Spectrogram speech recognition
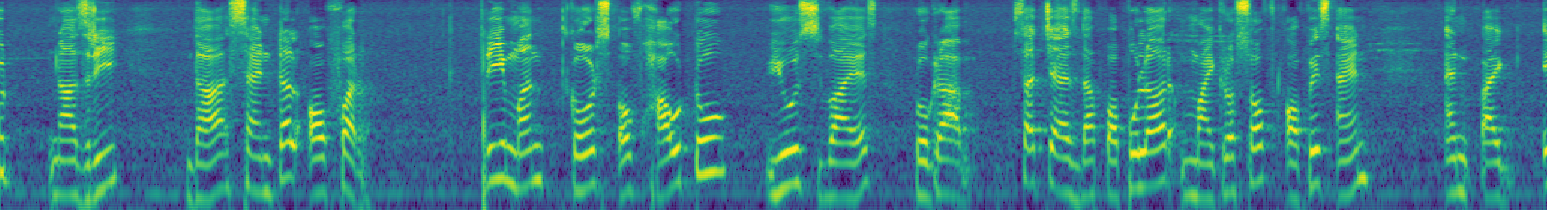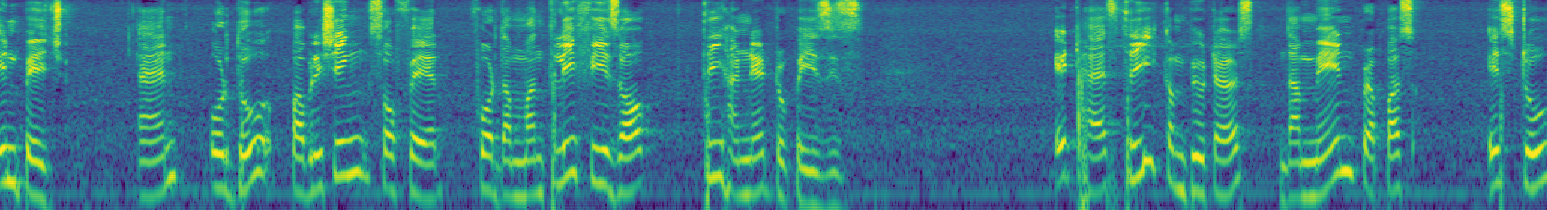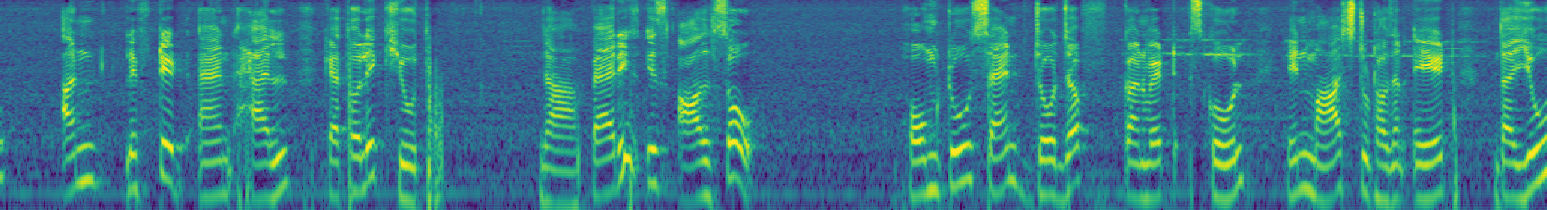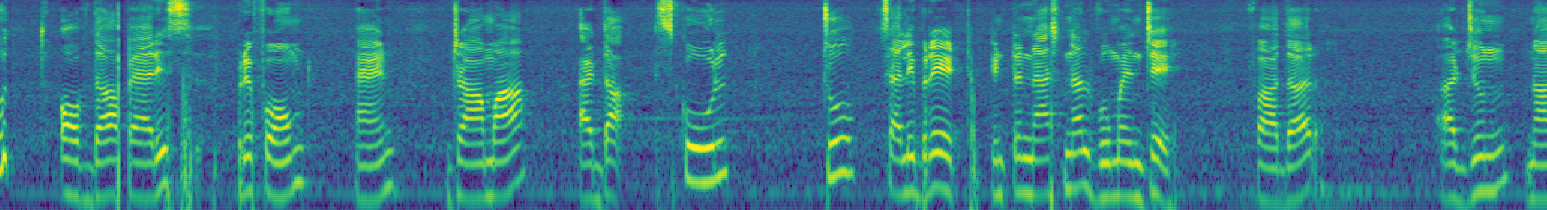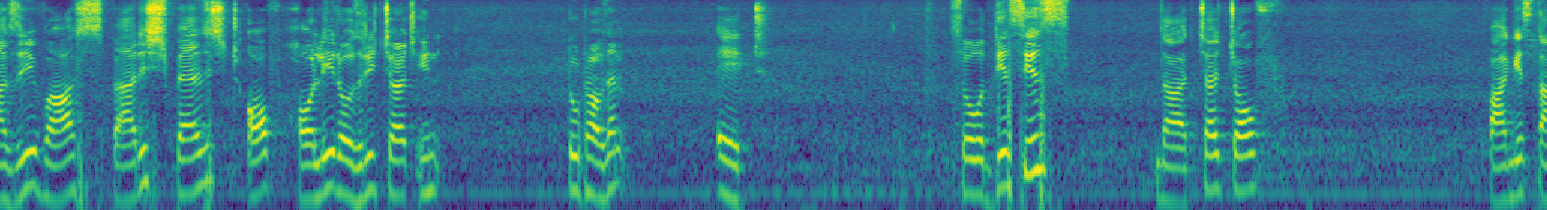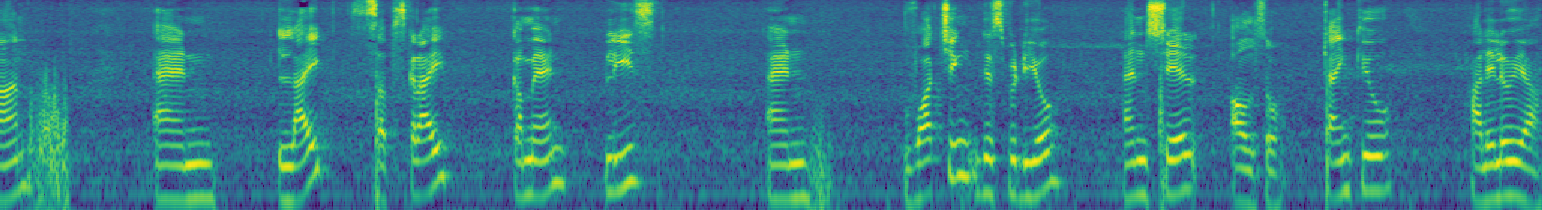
Nazri. The central offer three-month course of how to use various programs such as the popular Microsoft Office and and InPage and Urdu publishing software for the monthly fees of 300 rupees. It has three computers. The main purpose is to unlifted and help Catholic youth. The parish is also home to St. Joseph Convent School. In March 2008, the youth of the parish performed and drama at the school to celebrate International Women's Day. Father Arjun Nazi was parish priest of Holy Rosary Church in 2008. So this is the Church of Pakistan. And like subscribe comment please. And watching this video and share also. Thank you. Hallelujah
